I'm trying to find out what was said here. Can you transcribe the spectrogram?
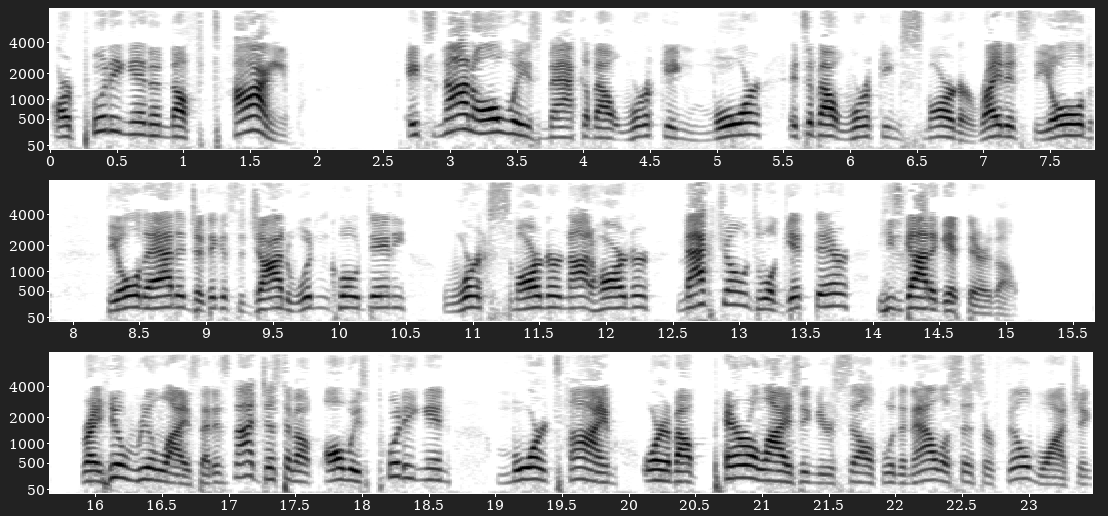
are putting in enough time. It's not always, Mac, about working more. It's about working smarter, right? It's the old, the old adage, I think it's the John Wooden quote, Danny, work smarter, not harder. Mac Jones will get there. He's got to get there though. Right? He'll realize that it's not just about always putting in more time or about paralyzing yourself with analysis or film watching.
